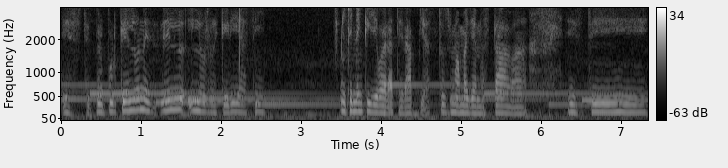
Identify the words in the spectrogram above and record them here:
este, pero porque él lo, él lo requería así. Lo tenían que llevar a terapias, entonces mi mamá ya no estaba. Este,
